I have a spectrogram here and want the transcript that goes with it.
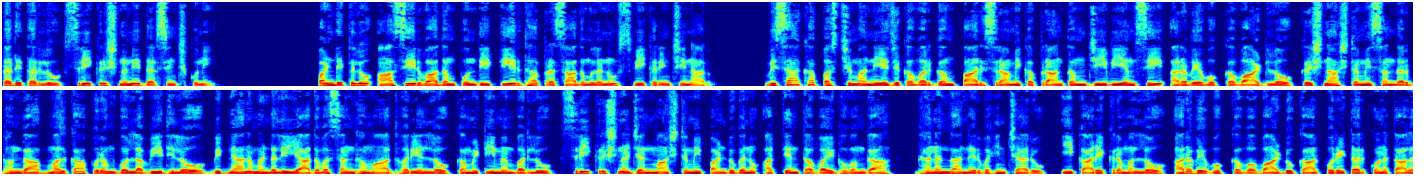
తదితరులు శ్రీకృష్ణుని దర్శించుకుని పండితులు ఆశీర్వాదం పొంది తీర్థ ప్రసాదములను స్వీకరించినారు. విశాఖ పశ్చిమ నియోజకవర్గం పారిశ్రామిక ప్రాంతం జీవీఎంసీ అరవై ఒక్క వార్డులో కృష్ణాష్టమి సందర్భంగా మల్కాపురం గొల్ల వీధిలో విజ్ఞానమండలి యాదవ సంఘం ఆధ్వర్యంలో కమిటీ మెంబర్లు శ్రీకృష్ణ జన్మాష్టమి పండుగను అత్యంత వైభవంగా ఘనంగా నిర్వహించారు. ఈ కార్యక్రమంలో అరవై ఒక్కవ ward corporator Konathala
